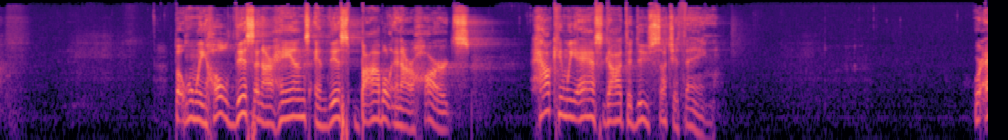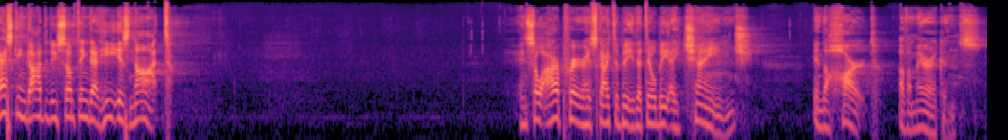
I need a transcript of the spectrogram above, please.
But when we hold this in our hands and this Bible in our hearts, how can we ask God to do such a thing? We're asking God to do something that He is not. And so our prayer has got to be that there will be a change in the heart of Americans.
